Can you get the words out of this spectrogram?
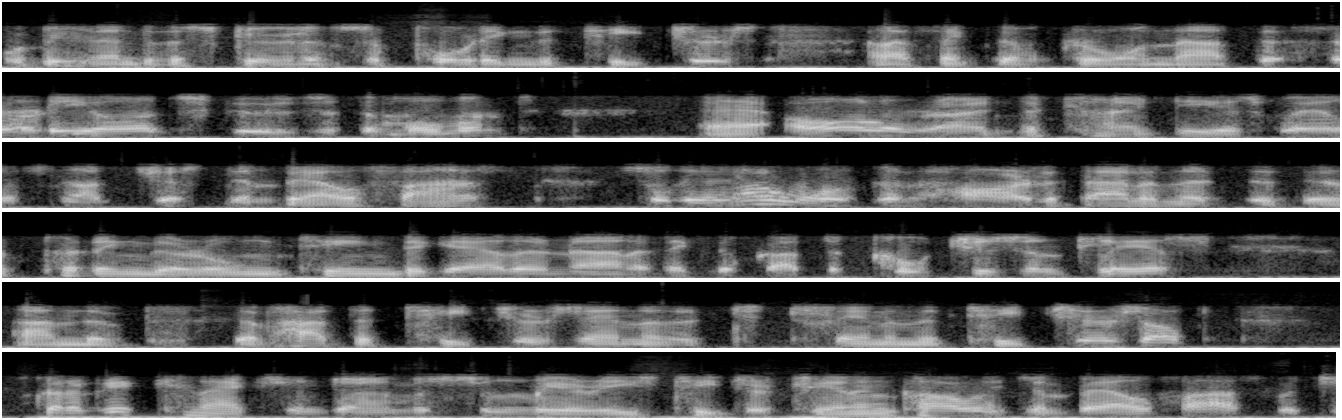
were being into the school and supporting the teachers, and I think they've grown that to 30 odd schools at the moment. Uh, all around the county as well. It's not just in Belfast. So they are working hard at that and they're, they're putting their own team together now. And I think they've got the coaches in place and they've, they've had the teachers in and they're training the teachers up got a great connection down with St Mary's Teacher Training College in Belfast, which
